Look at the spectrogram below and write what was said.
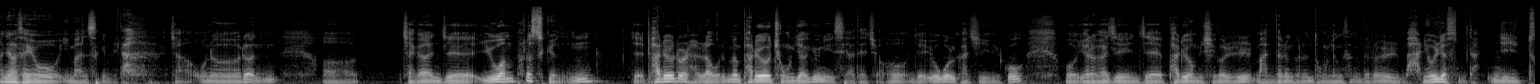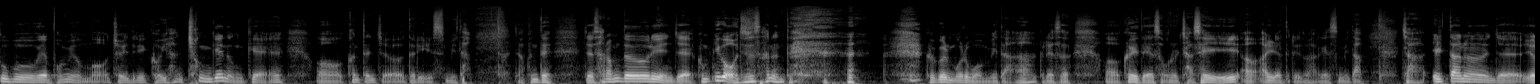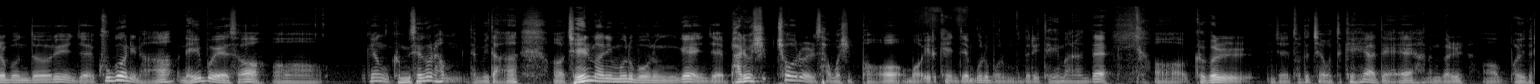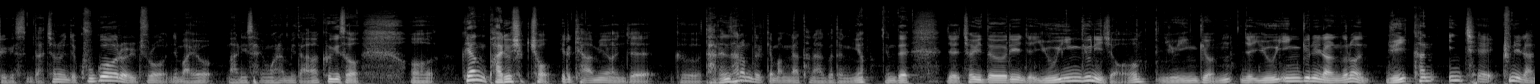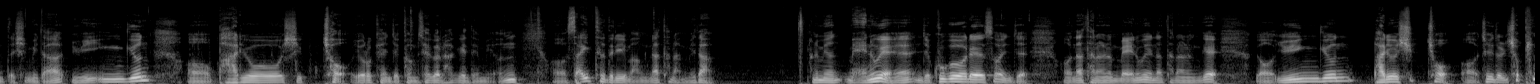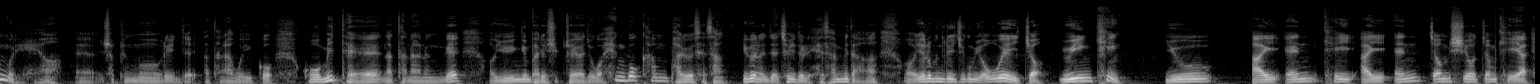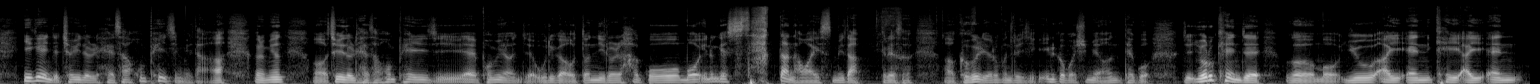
안녕하세요 이만석입니다. 자 오늘은 어 제가 이제 유원 플러스균 이제 발효를 하려고 그러면 발효 종자균이 있어야 되죠. 이제 요걸 가지고 뭐 여러 가지 이제 발효 음식을 만드는 그런 동영상들을 많이 올렸습니다. 이제 유튜브에 보면 뭐 저희들이 거의 한 천 개 넘게 어 컨텐츠들이 있습니다. 자 근데 이제 사람들이 이제 그럼 이거 어디서 사는데 그걸 물어봅니다. 그래서 어, 그에 대해서 오늘 자세히 어, 알려드리도록 하겠습니다. 자, 일단은 이제 여러분들이 이제 구글이나 네이버에서 어, 그냥 검색을 하면 됩니다. 어, 제일 많이 물어보는 게 이제 발효 식초를 사고 싶어. 뭐 이렇게 이제 물어보는 분들이 되게 많은데, 어, 그걸 이제 도대체 어떻게 해야 돼 하는 걸 어, 보여드리겠습니다. 저는 이제 국어를 주로 이제 많이, 많이 사용을 합니다. 거기서 어, 그냥 발효 식초 이렇게 하면 이제 그 다른 사람들께 막 나타나거든요. 근데 이제 저희들이 이제 유인균이죠. 유인균. 이제 유인균이라는 거는 유익한 인체균이라는 뜻입니다. 유인균 어, 발효식초 이렇게 이제 검색을 하게 되면 어, 사이트들이 막 나타납니다. 그러면 메뉴에 이제 구글에서 이제 어, 나타나는 메뉴에 나타나는 게 어, 유인균 발효 식초 어, 저희들 쇼핑몰이에요. 예, 쇼핑몰이 이제 나타나고 있고 그 밑에 나타나는 게 어, 유인균 발효 식초 해가지고 행복한 발효 세상 이거는 이제 저희들 회사입니다. 어, 여러분들이 지금 요 위에 있죠 유인킹 유 inkin.co.kr 이게 이제 저희들 회사 홈페이지입니다. 그러면 어, 저희들 회사 홈페이지에 보면 이제 우리가 어떤 일을 하고 뭐 이런 게 싹 다 나와 있습니다. 그래서 어, 그걸 여러분들이 이제 읽어보시면 되고 이제 요렇게 이제 어, 뭐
